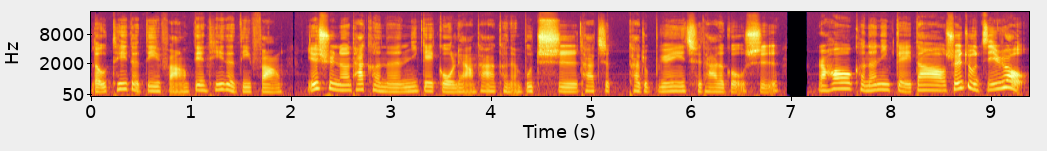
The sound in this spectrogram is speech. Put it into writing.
楼梯的地方、电梯的地方，也许呢，它可能你给狗粮，它可能不吃，它吃它就不愿意吃它的狗食。然后可能你给到水煮鸡肉，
